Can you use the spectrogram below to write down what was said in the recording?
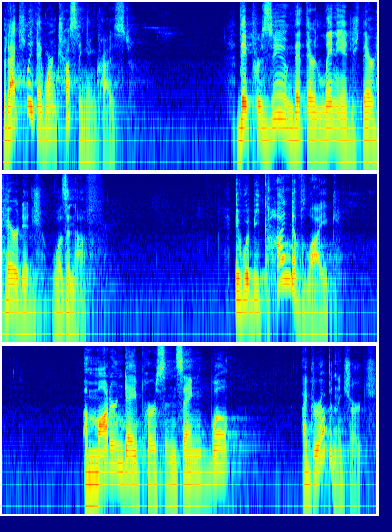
But actually, they weren't trusting in Christ. They presumed that their lineage, their heritage, was enough. It would be kind of like a modern day person saying, Well, I grew up in the church.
